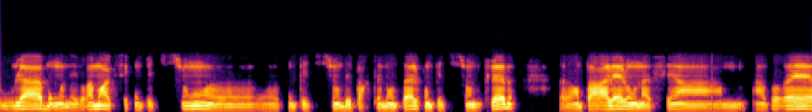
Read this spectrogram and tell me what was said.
où là, bon, on est vraiment axé compétition, compétition départementale, compétition de club. en parallèle, on a fait un vrai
